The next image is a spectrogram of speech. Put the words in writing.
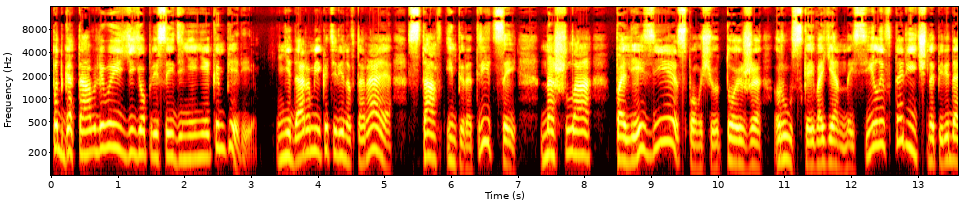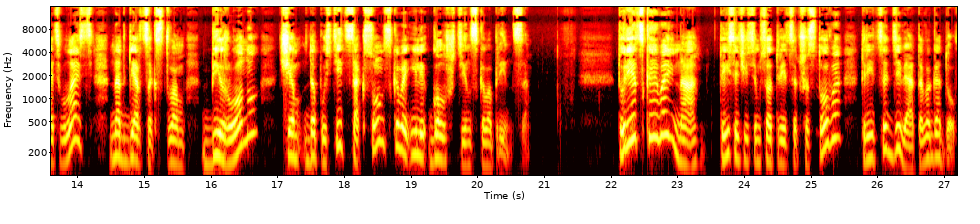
подготавливая ее присоединение к империи. Недаром Екатерина II, став императрицей, нашла полезнее с помощью той же русской военной силы вторично передать власть над герцогством Бирону, чем допустить саксонского или голштинского принца. Турецкая война 1736-39 годов.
